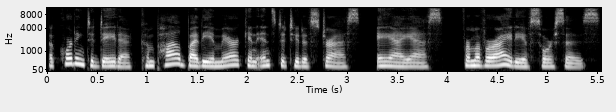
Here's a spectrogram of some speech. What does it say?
according to data compiled by the American Institute of Stress, AIS, from a variety of sources.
